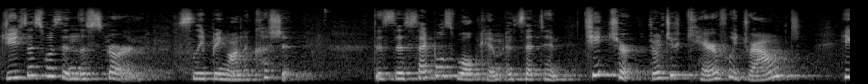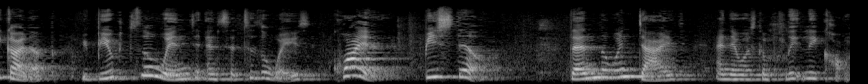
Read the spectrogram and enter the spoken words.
Jesus was in the stern, sleeping on a cushion. The disciples woke him and said to him, Teacher, don't you care if we drowned? He got up, rebuked the wind, and said to the waves, Quiet, be still. Then the wind died, and it was completely calm.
